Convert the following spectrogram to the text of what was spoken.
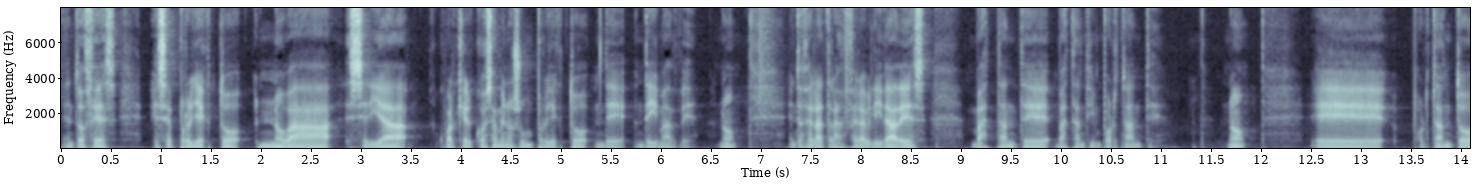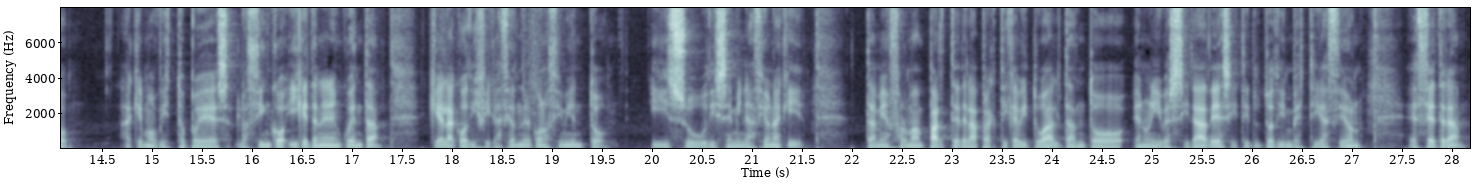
entonces ese proyecto no va, sería cualquier cosa menos un proyecto de, de I+D, ¿no? Entonces la transferabilidad es bastante, bastante importante, ¿no? Eh, por tanto, aquí hemos visto pues los cinco y que tener en cuenta que la codificación del conocimiento y su diseminación aquí también forman parte de la práctica habitual tanto en universidades, institutos de investigación, etcétera,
